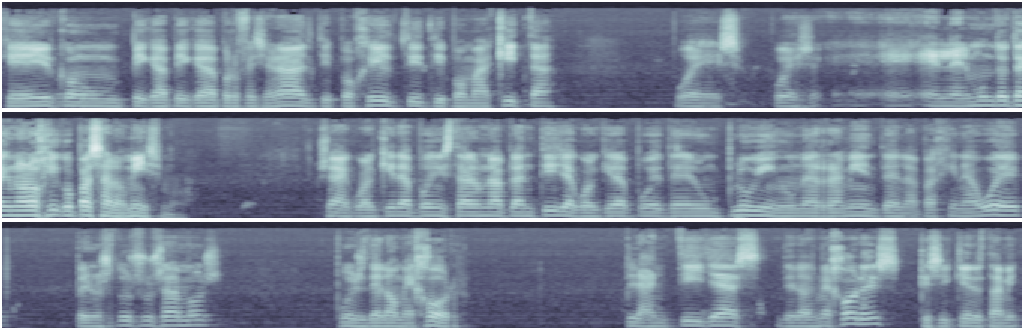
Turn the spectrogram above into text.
que ir con un pica pica profesional tipo Hilti, tipo Maquita, pues, pues en el mundo tecnológico pasa lo mismo. O sea, cualquiera puede instalar una plantilla, cualquiera puede tener un plugin, una herramienta en la página web, pero nosotros usamos pues de lo mejor. Plantillas de las mejores, que si quieres también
